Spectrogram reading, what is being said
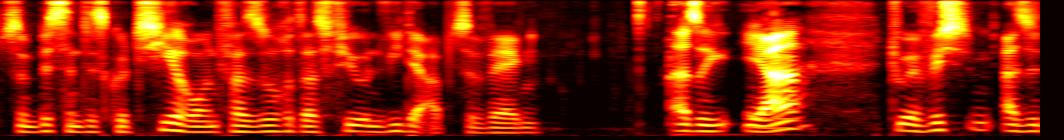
so ein bisschen diskutiere und versuche, das für und wieder abzuwägen. Also ja, ja. du erwischst, also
